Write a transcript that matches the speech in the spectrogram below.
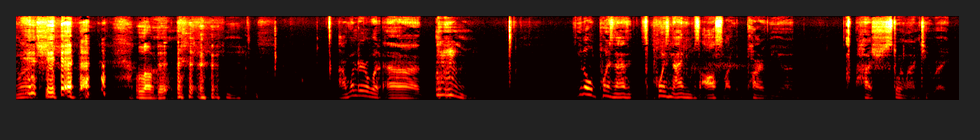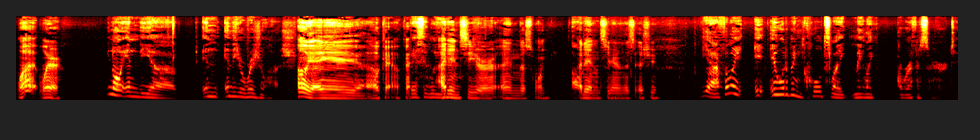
Loved it. I wonder what uh, you know, Poison Ivy. Poison Ivy was also like part of the uh, Hush storyline too, right? what? Where? You know, in the uh, in in the original Hush. Oh yeah, yeah, yeah. yeah. Okay, okay. Basically- I didn't see her in this one. Oh, I didn't see her in this issue. Yeah, I feel like it, it would have been cool to like make like a reference to her too.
